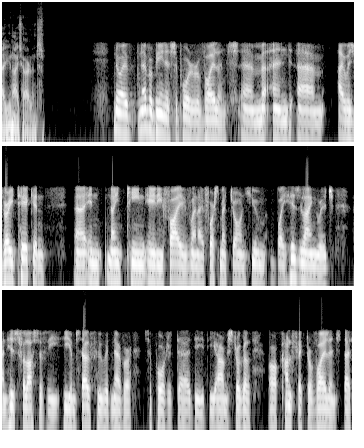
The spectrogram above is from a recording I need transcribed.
unite Ireland? No, I've never been a supporter of violence, um, and um, I was very taken uh, in 1985 when I first met John Hume by his language and his philosophy. He himself, who had never supported uh, the the armed struggle or conflict or violence, that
